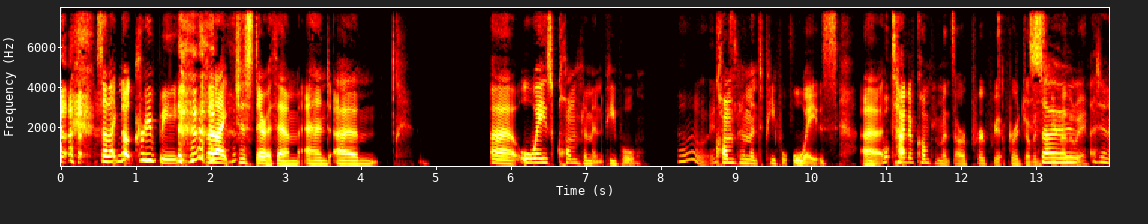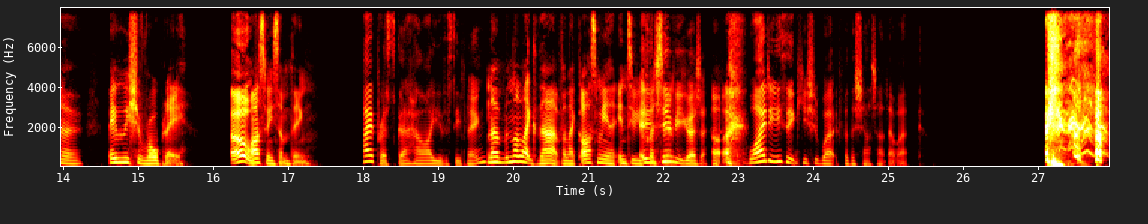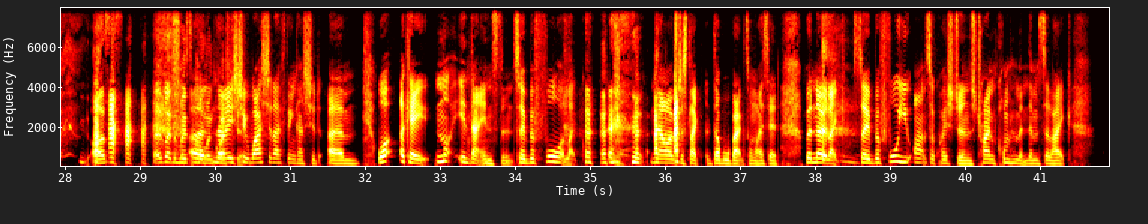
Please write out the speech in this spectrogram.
so like not creepy, but like just stare at them and um, uh, always compliment people. oh. Compliment people always. Uh, What ta- kind of compliments are appropriate for a job interview? so by the way. I don't know. Maybe we should role play. Oh, Ask me something. Hi Priska, how are you this evening? No, but not like that. But like, ask me an interview question. Interview question. Oh. Why do you think you should work for the Shout Out Network? That's like the most Uh, common no, question. it's true. Why should I think I should? Um, well, okay, not in that instance. So before, like, now I've just like double back to what I said. But no, like, so before you answer questions, try and compliment them. So like,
